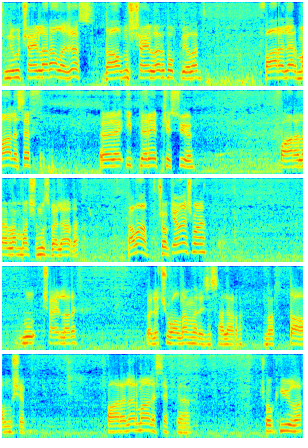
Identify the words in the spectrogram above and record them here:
Şimdi bu çayırları alacağız. Dağılmış çayırları topluyorlar. Fareler maalesef öyle ipleri hep kesiyor. Farelerle başımız belada. Tamam çok yanaşma. Bu çayırları böyle çuvaldan vereceğiz halarda. Bunlar dağılmış hep. Fareler maalesef ya. Çok yiyorlar.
